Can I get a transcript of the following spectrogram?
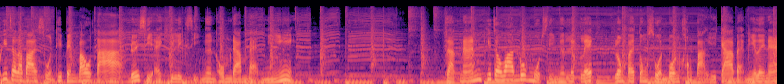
พี่จะระบายส่วนที่เป็นเบ้าตาด้วยสีอะคริลิกสีเงินอมดำแบบนี้ จากนั้นพี่จะวาดรูปหมุดสีเงินเล็กๆ ลงไปตรงส่วนบนของปากอีกาแบบนี้เลยนะ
